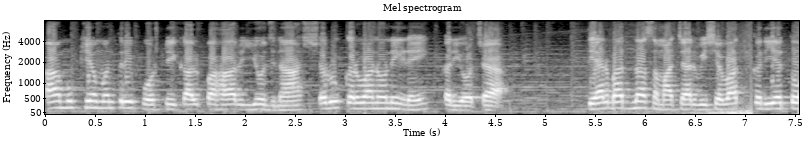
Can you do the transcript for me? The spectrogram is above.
આ મુખ્યમંત્રી પૌષ્ટિક અલ્પાહાર યોજના શરૂ કરવાનો નિર્ણય કર્યો છે. ત્યારબાદના સમાચાર વિશે વાત કરીએ તો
